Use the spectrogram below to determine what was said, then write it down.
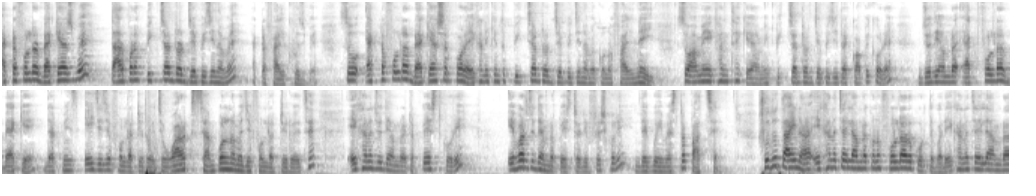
একটা ফোল্ডার ব্যাকে আসবে, তারপরে পিকচার ডট জেপিজি নামে একটা ফাইল খুঁজবে। সো একটা ফোল্ডার ব্যাকে আসার পরে এখানে কিন্তু পিকচার ডট জেপিজি নামে কোনো ফাইল নেই। সো আমি এখান থেকে আমি পিকচার ডট জেপিজিটা কপি করে যদি আমরা এক ফোল্ডার ব্যাকে দ্যাট মিন্স এই যে যে ফোল্ডারটি রয়েছে ওয়ার্ক স্যাম্পল নামে যে ফোল্ডারটি রয়েছে, এখানে যদি আমরা এটা পেস্ট করি, এবার যদি আমরা পেজটা রিফ্রেশ করি, দেখব ইমেজটা পাচ্ছে। শুধু তাই না, এখানে চাইলে আমরা কোনো ফোল্ডারও করতে পারি। এখানে চাইলে আমরা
